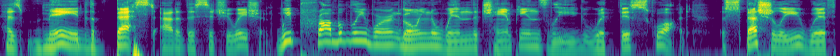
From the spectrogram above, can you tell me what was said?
has made the best out of this situation. We probably weren't going to win the Champions League with this squad, especially with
